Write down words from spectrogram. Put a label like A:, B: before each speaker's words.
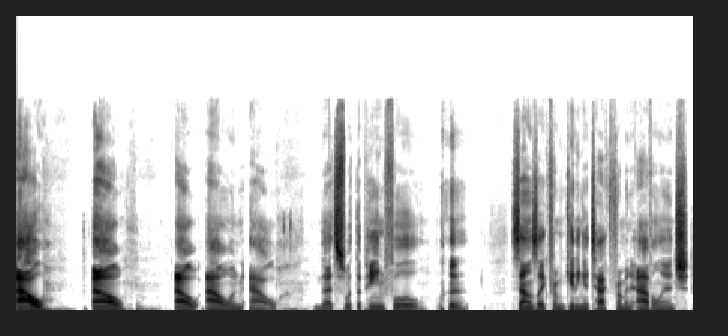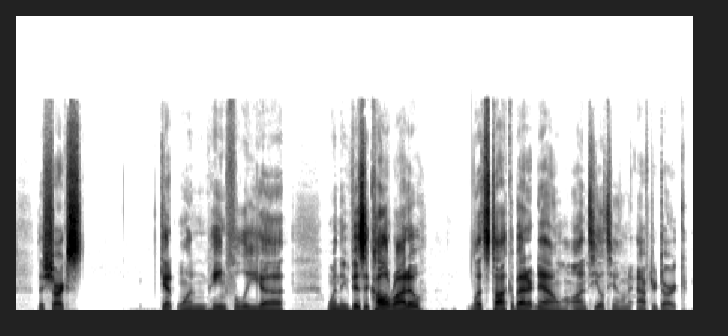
A: Ow, ow, ow, ow, and ow. That's what the painful sounds like from getting attacked from an avalanche. The Sharks get one painfully uh, when they visit Colorado. Let's talk about it now on Teal Town After Dark.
